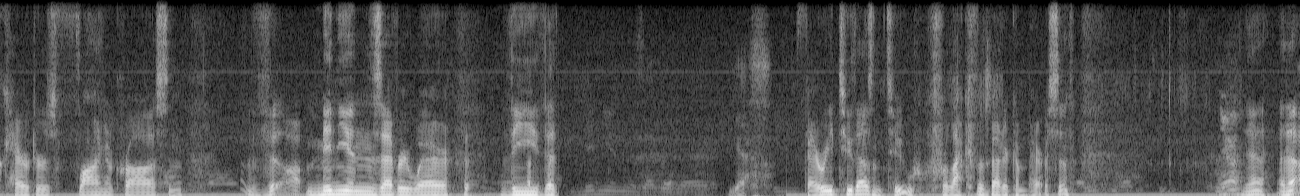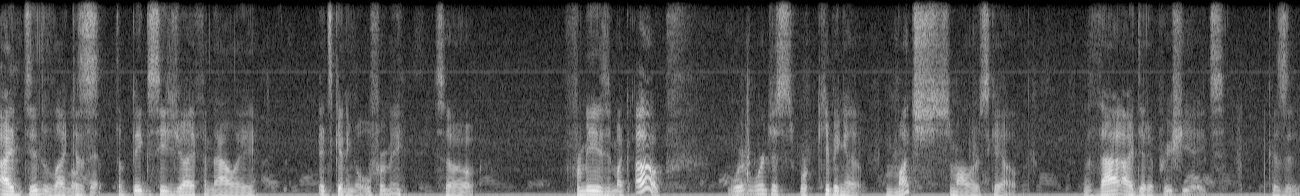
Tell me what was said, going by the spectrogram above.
characters flying across and vi- uh, minions everywhere. The the yes, very 2002, for lack of a better comparison. Yeah. Yeah, and I did like because the big CGI finale, it's getting old for me. So, for me, it's like, oh, we're we're just we're keeping a much smaller scale. That I did appreciate because it,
